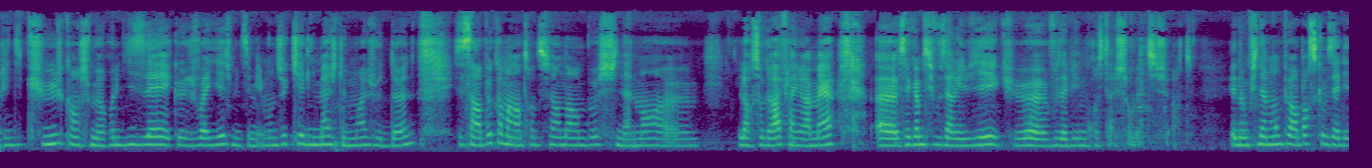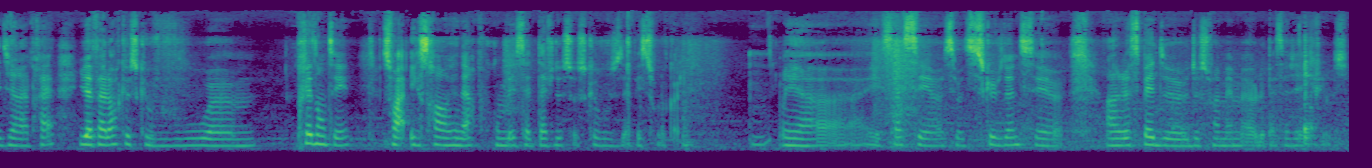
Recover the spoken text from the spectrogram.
ridicules. Quand je me relisais et que je voyais, je me disais, mais mon Dieu, quelle image de moi je donne. C'est un peu comme un entretien d'embauche finalement. L'orthographe, la grammaire, c'est comme si vous arriviez et que vous aviez une grosse tache sur votre t-shirt. Et donc finalement, peu importe ce que vous allez dire après, il va falloir que ce que vous présenter soit extraordinaire pour combler cette tâche de sauce que vous avez sur le col. Mm. Et, euh, et, ça, c'est, euh, c'est aussi ce que je donne, c'est euh, un respect de, de soi-même, le passage à l'écrit aussi.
